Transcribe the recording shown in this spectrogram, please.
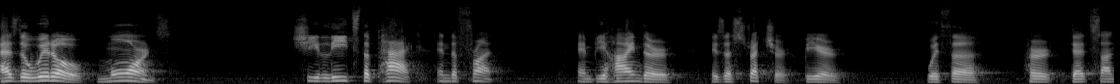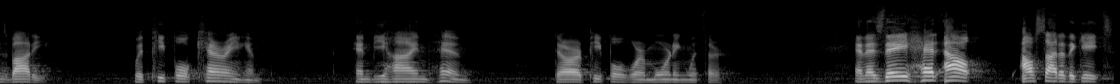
As the widow mourns, she leads the pack in the front, and behind her is a stretcher, bier, with uh, her dead son's body, with people carrying him. And behind him, there are people who are mourning with her. And as they head out outside of the gates,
